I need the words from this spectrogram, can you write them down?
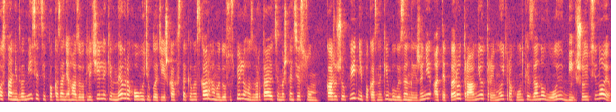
Останні два місяці показання газових лічильників не враховують у платіжках. З такими скаргами до Суспільного звертаються мешканці Сум. Кажуть, що в квітні показники були занижені, а тепер у травні отримують рахунки за новою більшою ціною.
